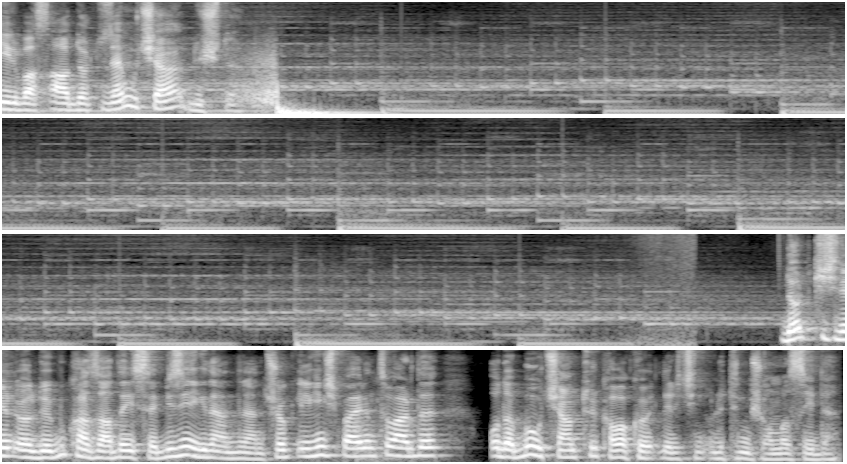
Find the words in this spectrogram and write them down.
Airbus A400M uçağı düştü. Dört kişinin öldüğü bu kazada ise bizi ilgilendiren çok ilginç bir ayrıntı vardı. O da bu uçağın Türk Hava Kuvvetleri için üretilmiş olmasıydı.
